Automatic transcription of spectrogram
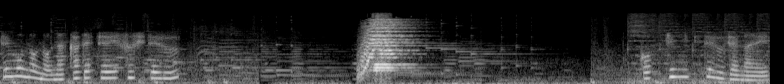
建物の中でチェイスしてる？こっちに来てるじゃない。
